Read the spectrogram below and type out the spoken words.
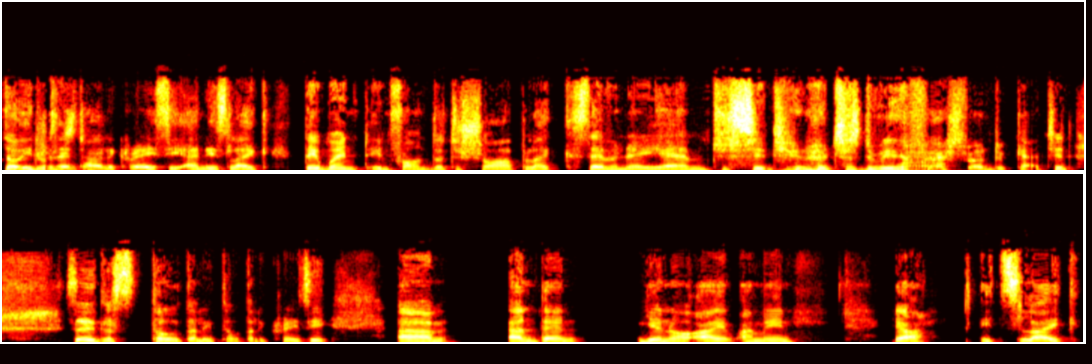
so it was entirely crazy. And it's like they went in front of the shop like 7 a.m. to sit, you know, just to be the wow. first one to catch it. So it was totally, totally crazy. Um, and then, you know, I I mean, yeah, it's like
